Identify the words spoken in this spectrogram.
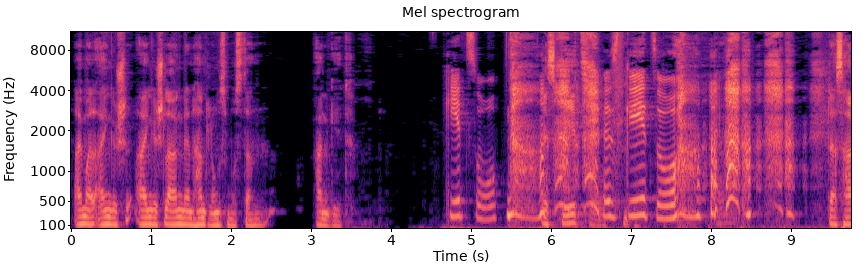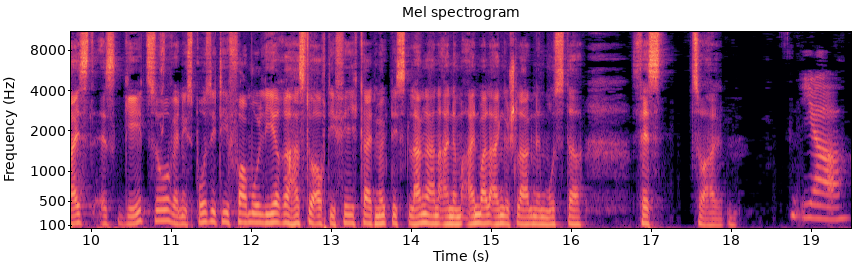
einmal eingesch eingeschlagenen Handlungsmustern angeht? Geht so. Es geht so. Es geht so. Das heißt, es geht so, wenn ich es positiv formuliere, hast du auch die Fähigkeit, möglichst lange an einem einmal eingeschlagenen Muster festzuhalten. Ja.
